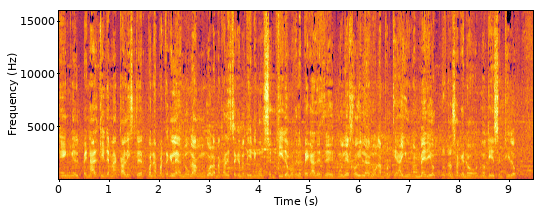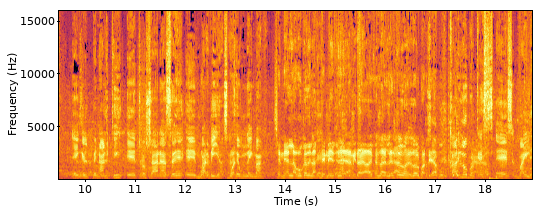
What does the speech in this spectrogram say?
en, el penalti de McAllister, bueno, aparte que le anulan un gol a McAllister que no tiene ningún sentido, porque le pega desde muy lejos y le anulan porque hay uno en medio, cosa que no, no tiene sentido en el penalti, eh, Trossard hace eh, maravillas, hace un Neymar. Se mea en la boca de la, de, de, la mitad de la defensa del Leicester durante todo el partido. O sea, buscarlo porque es, es baile,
